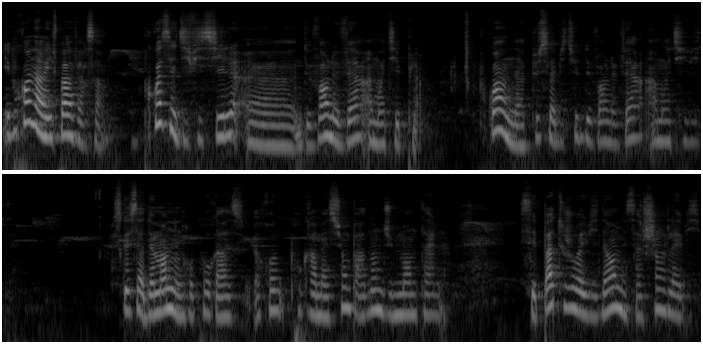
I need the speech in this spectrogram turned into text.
Et pourquoi on n'arrive pas à faire ça? Pourquoi c'est difficile euh, de voir le verre à moitié plein? Pourquoi on a plus l'habitude de voir le verre à moitié vide? Parce que ça demande une reprogrammation pardon, du mental. C'est pas toujours évident, mais ça change la vie.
